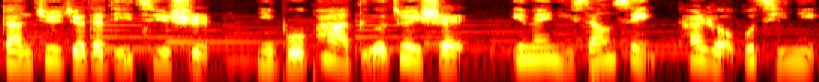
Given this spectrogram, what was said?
敢拒绝的底气是你不怕得罪谁，因为你相信他惹不起你。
